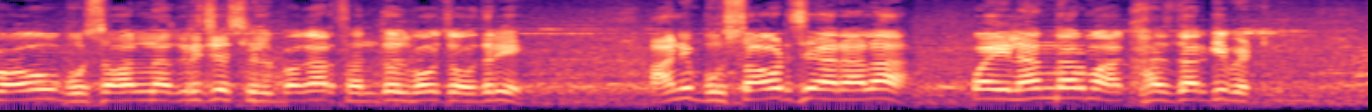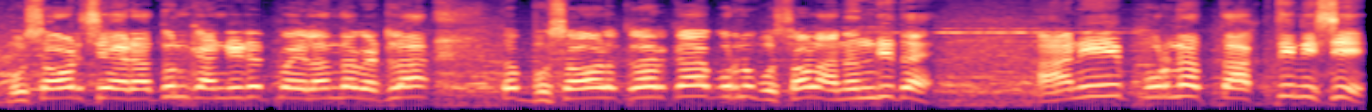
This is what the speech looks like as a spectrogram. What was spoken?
भाऊ भुसावळ नगरीचे शिल्पकार संतोष भाऊ चौधरी आणि भुसावळ शहराला पहिल्यांदा मा- खासदारकी भेटली. भुसावळ शहरातून कॅन्डिडेट पहिल्यांदा भेटला तर भुसावळकर काय पूर्ण भुसावळ आनंदित आहे. आणि पूर्ण ताकदीनिशी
